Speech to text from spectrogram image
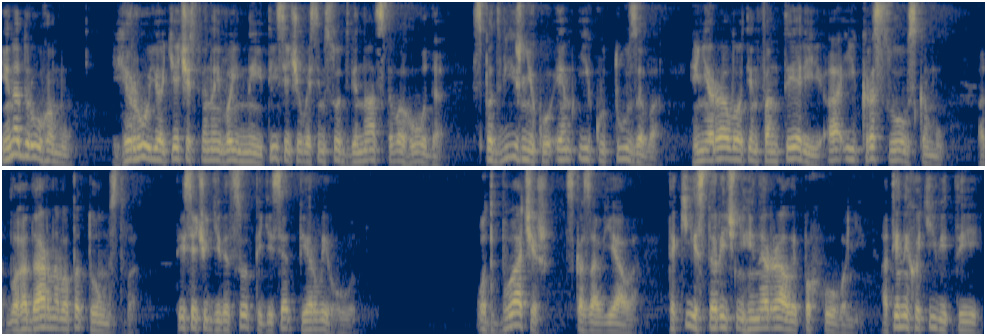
И на другому, герою Отечественной войны 1812 года, сподвижнику М.И. Кутузова, генералу от инфантерии А.И. Красовскому, от благодарного потомства, 1951 год. От бачиш, сказав Ява, такі історичні генерали поховані, а ти не хотів іти.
